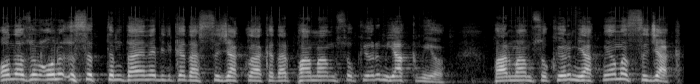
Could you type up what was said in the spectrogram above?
Ondan sonra onu ısıttım. Dayanabilir kadar sıcaklığa kadar parmağımı sokuyorum yakmıyor. Parmağımı sokuyorum yakmıyor ama sıcak.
